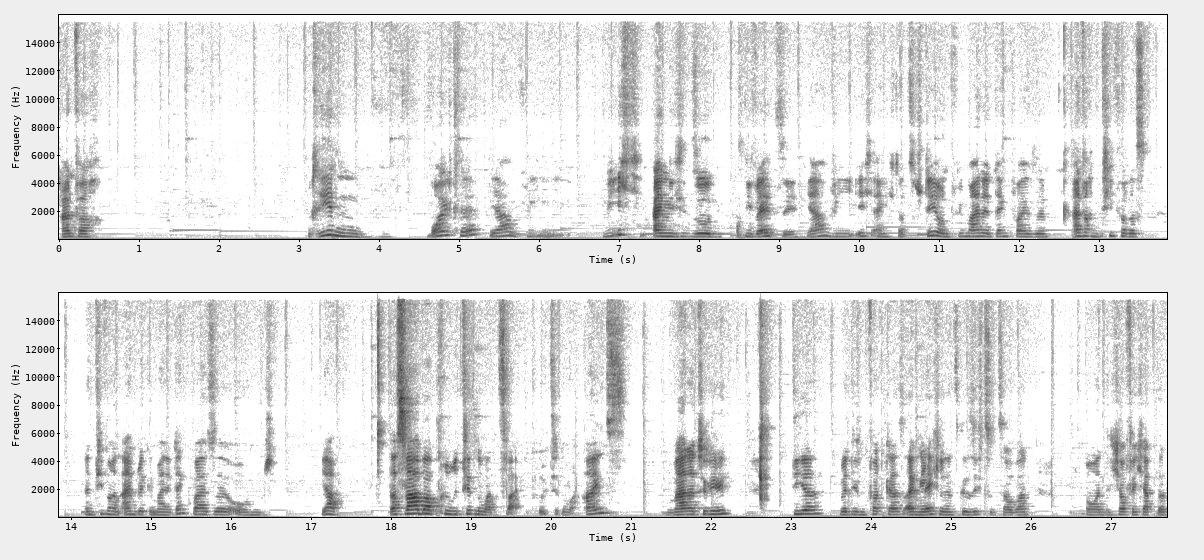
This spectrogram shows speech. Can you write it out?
einfach reden wollte, ja, wie, wie ich eigentlich so die Welt sehe, ja, wie ich eigentlich dazu stehe und wie meine Denkweise, einfach ein tieferes, einen tieferen Einblick in meine Denkweise und ja, das war aber Priorität Nummer zwei. Priorität Nummer eins war natürlich, dir mit diesem Podcast ein Lächeln ins Gesicht zu zaubern. Und ich hoffe, ich habe das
